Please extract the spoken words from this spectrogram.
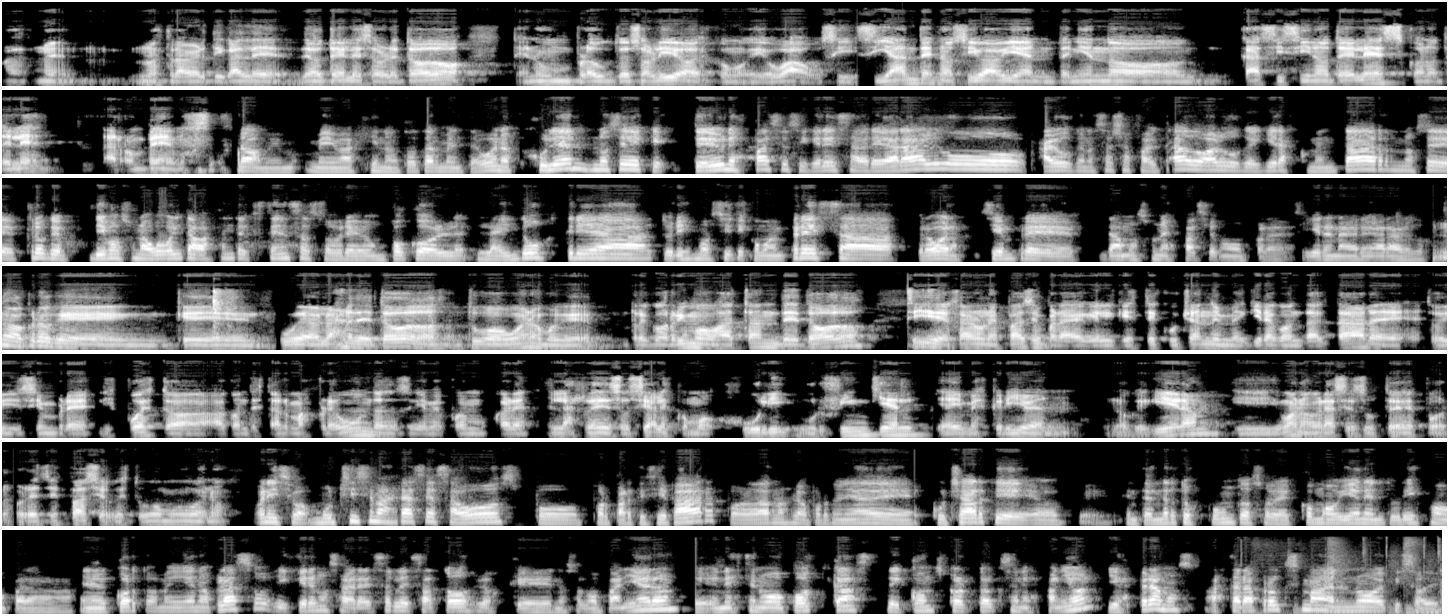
nuestra vertical de, hoteles, sobre todo, tener un producto sólido es como que, wow, sí, si antes nos iba bien teniendo casi sin hoteles, con hoteles la rompemos. No, me, imagino totalmente. Bueno, Julián, no sé, que te doy un espacio si querés agregar algo, algo que nos haya faltado, algo que quieras comentar, no sé, creo que dimos una vuelta bastante extensa sobre un poco la, industria, Turismo City como empresa, pero bueno, siempre damos un espacio como para si quieren agregar algo. No, creo que, que pude hablar de todo, estuvo bueno porque recorrimos bastante todo. Sí, dejar un espacio para que el que esté escuchando y me quiera contactar, eh, estoy siempre dispuesto a, a contestar más preguntas, así que me pueden buscar en, las redes sociales como Juli Urfinkiel y ahí me escriben lo que quieran. Y bueno, gracias a ustedes por, este espacio que estuvo muy bueno. Buenísimo. Muchísimas gracias a vos por, participar, por darnos la oportunidad de escucharte, eh, entender tus puntos sobre cómo viene el turismo para en el corto o mediano plazo. Y queremos agradecerles a todos los que nos acompañaron en este nuevo podcast de Comscore Talks en español. Y esperamos hasta la próxima en un nuevo episodio.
